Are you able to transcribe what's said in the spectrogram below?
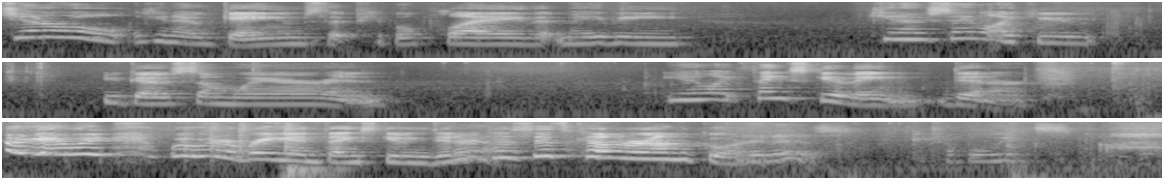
general, you know, games that people play that maybe, you know, say like you you go somewhere and you know, like Thanksgiving dinner. Okay, we we were gonna bring in Thanksgiving dinner Yeah. because it's coming around the corner. It is. A couple weeks.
